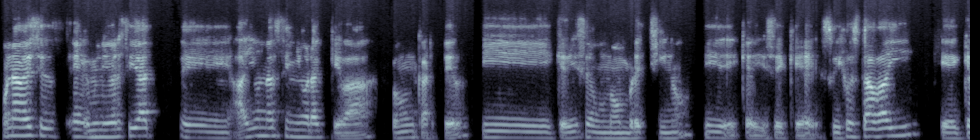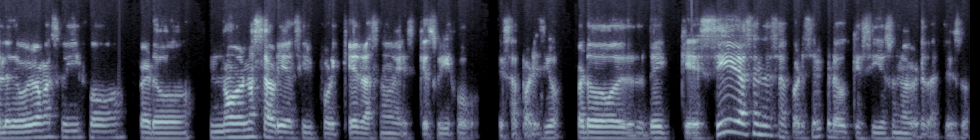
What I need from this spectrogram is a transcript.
una vez en mi universidad eh, hay una señora que va con un cartel y que dice un nombre chino y que dice que su hijo estaba ahí, que, que le devolvieron a su hijo, pero no, no sabría decir por qué razón es que su hijo desapareció, pero de que sí hacen desaparecer, creo que sí es una verdad eso.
